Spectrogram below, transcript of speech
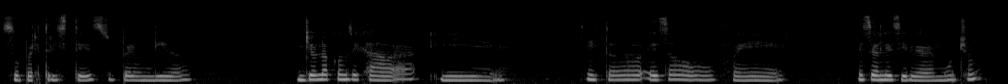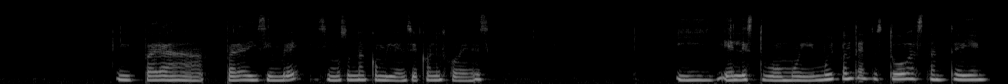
súper triste, súper hundido. Yo lo aconsejaba y, y todo eso fue, eso le sirvió de mucho. Y para, para diciembre hicimos una convivencia con los jóvenes y él estuvo muy, muy contento, estuvo bastante bien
